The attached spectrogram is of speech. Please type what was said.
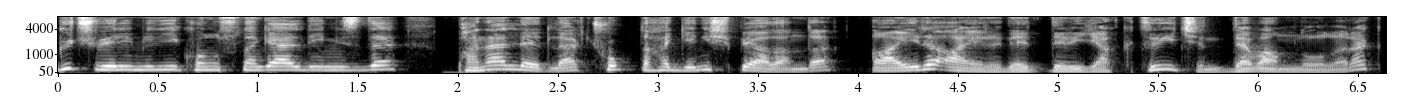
Güç verimliliği konusuna geldiğimizde panel ledler çok daha geniş bir alanda ayrı ayrı ledleri yaktığı için devamlı olarak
